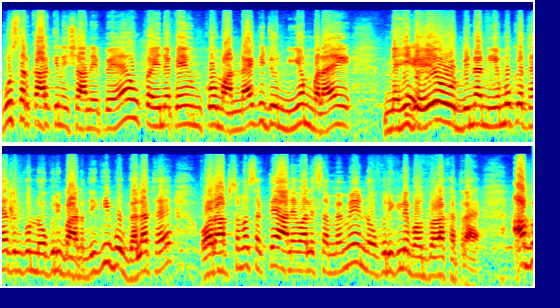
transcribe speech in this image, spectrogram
वो सरकार के निशाने पे हैं। वो कहीं ना कहीं उनको मानना है कि जो नियम बनाए नहीं गए और बिना नियमों के तहत उनको नौकरी बांट दी गई वो गलत है। और आप समझ सकते हैं आने वाले समय में नौकरी के लिए बहुत बड़ा खतरा है। अब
